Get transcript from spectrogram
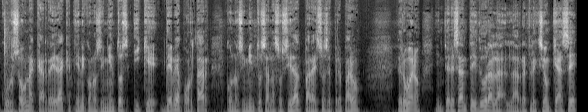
cursó una carrera, que tiene conocimientos y que debe aportar conocimientos a la sociedad. Para eso se preparó. Pero bueno, interesante y dura la, la, reflexión que hace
